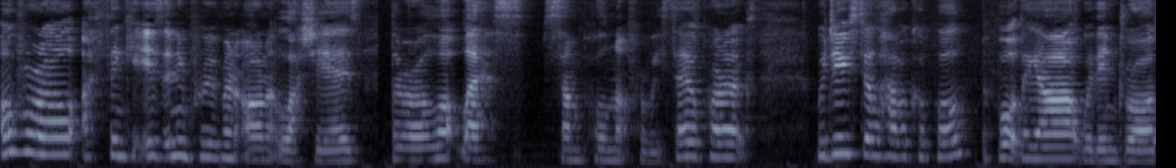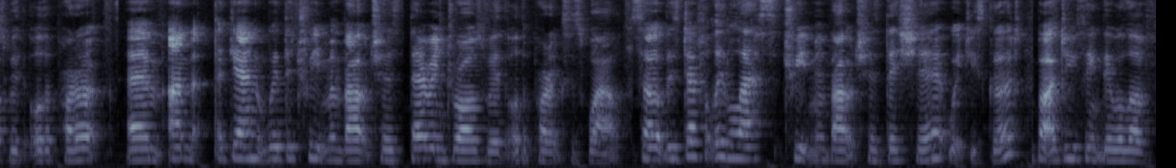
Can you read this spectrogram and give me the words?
Overall, I think it is an improvement on last year's. There are a lot less sample not for resale products. We do still have a couple, but they are within drawers with other products. Um, and again, with the treatment vouchers, they're in drawers with other products as well. So there's definitely less treatment vouchers this year, which is good. But I do think they will have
